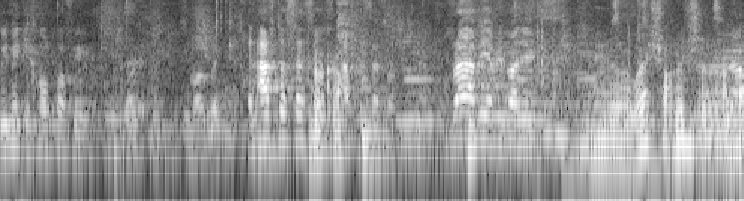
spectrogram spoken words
We make a small coffee, small break. And after session, after session. Bravi everybody. Mais euh, ouais, Charlotte, je serais sympa.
